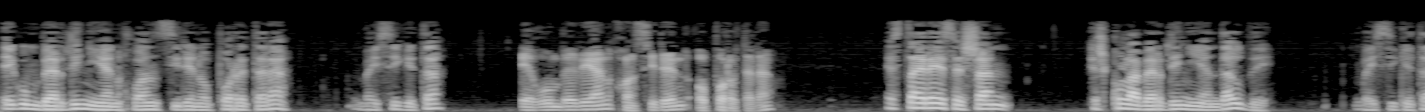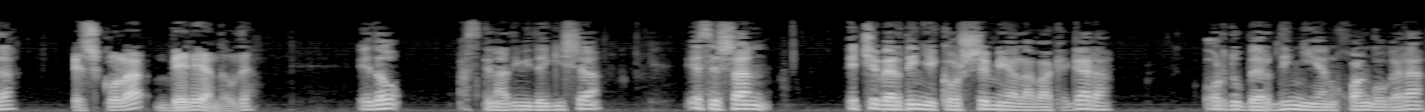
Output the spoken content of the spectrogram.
egun berdinean joan ziren oporretara, baizik eta, Egun berean joan ziren oporretara. ez da ere ez esan eskola berdinean daude, baizik eta, Eskola berean daude. edo, azken adibide gisa, ez esan etxe berdineko seme alabak gara, ordu berdinean joango gara,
